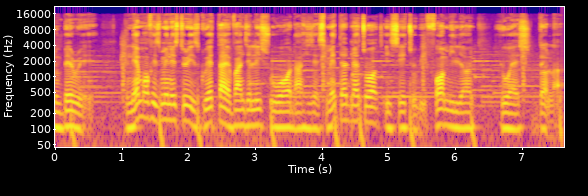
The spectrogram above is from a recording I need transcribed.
Numbere. The name of his ministry is Greater Evangelist World, and his estimated net worth is said to be 4 million US dollar.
